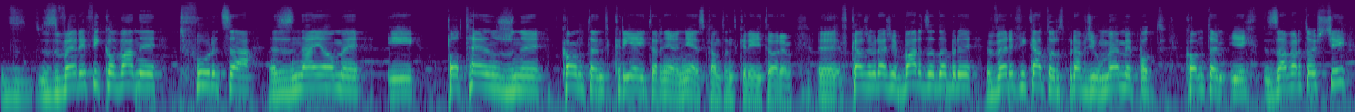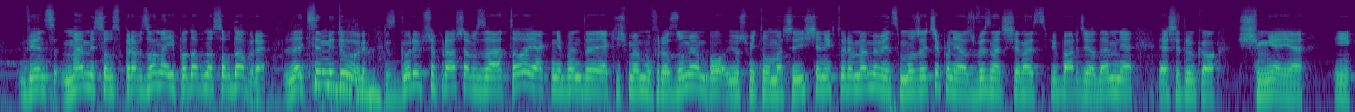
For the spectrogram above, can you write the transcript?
Z zweryfikowany twórca, znajomy i potężny content creator, nie, nie jest content creatorem. Yy, W każdym razie bardzo dobry weryfikator sprawdził memy pod kątem ich zawartości, więc memy są sprawdzone i podobno są dobre. Lecimy dur. Z góry przepraszam za to, jak nie będę jakichś memów rozumiał, bo już mi tłumaczyliście niektóre memy, więc możecie, ponieważ wyznać się na SCP bardziej ode mnie, ja się tylko śmieję i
